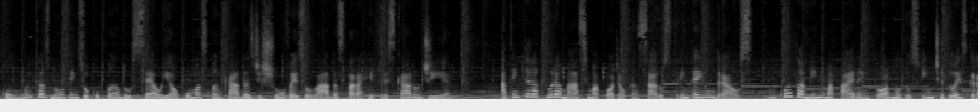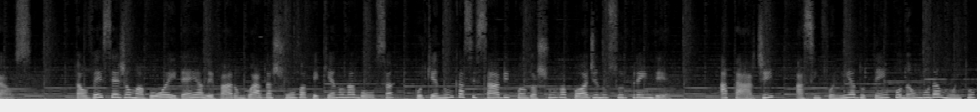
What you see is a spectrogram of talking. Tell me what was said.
com muitas nuvens ocupando o céu e algumas pancadas de chuva isoladas para refrescar o dia. A temperatura máxima pode alcançar os 31 graus, enquanto a mínima paira em torno dos 22 graus. Talvez seja uma boa ideia levar um guarda-chuva pequeno na bolsa, porque nunca se sabe quando a chuva pode nos surpreender. À tarde, a sinfonia do tempo não muda muito,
